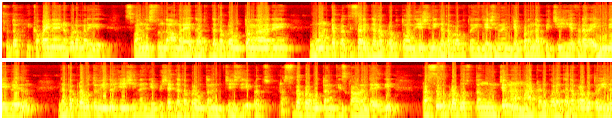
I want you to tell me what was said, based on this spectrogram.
చూద్దాం. ఇకపైన అయినా కూడా మరి స్పందిస్తుందా? మరి గత గత ప్రభుత్వం లాగానే ఊ అంటే ప్రతిసారి గత ప్రభుత్వం అది చేసింది గత ప్రభుత్వం ఇది చేసింది అని చెప్పడం తప్పించి అక్కడ అయింది ఏం లేదు. గత ప్రభుత్వం ఏదో చేసిందని చెప్పేసి గత ప్రభుత్వం చేసి ప్రస్తుత ప్రభుత్వాన్ని తీసుకురావడం జరిగింది. ప్రస్తుత ప్రభుత్వం గురించే మనం మాట్లాడుకోవాలి. గత ప్రభుత్వం ఏదో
